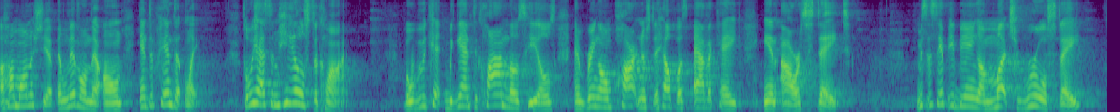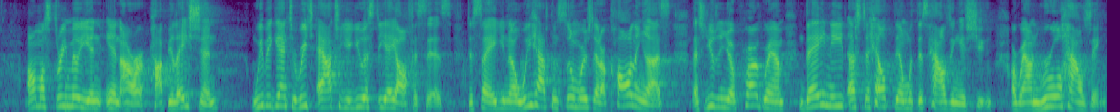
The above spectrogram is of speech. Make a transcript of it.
of homeownership and live on their own independently. So we had some hills to climb. But we began to climb those hills and bring on partners to help us advocate in our state. Mississippi being a much rural state, almost 3 million in our population, we began to reach out to your USDA offices to say, you know, we have consumers that are calling us that's using your program. They need us to help them with this housing issue around rural housing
